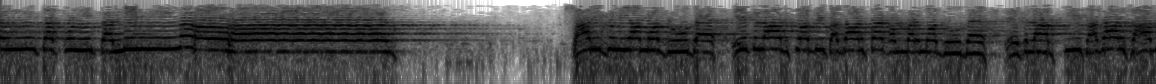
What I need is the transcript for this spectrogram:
انت کل ساری دنیا موجود ہے، ایک لاکھ چوبیس ہزار پیغمبر موجود ہیں، ایک لاکھ تیس ہزار صاحب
